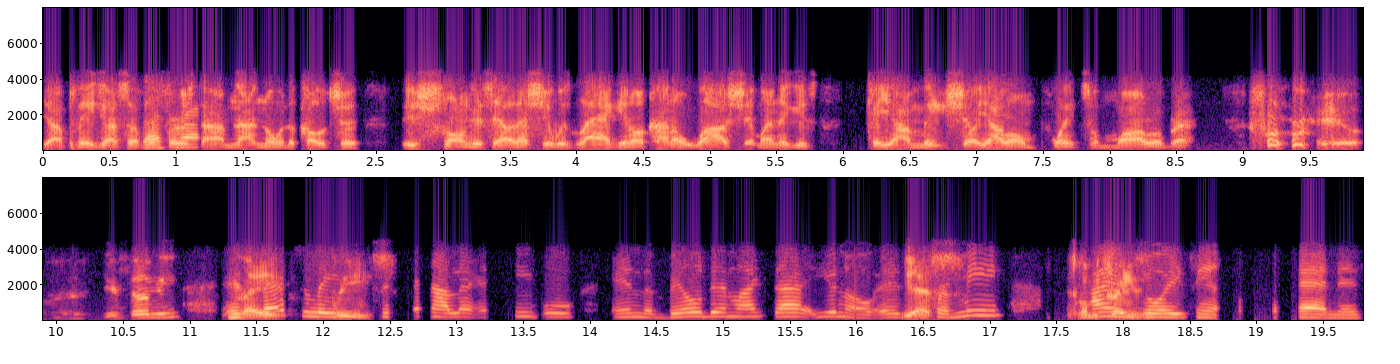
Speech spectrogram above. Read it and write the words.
Y'all played yourself That's the first right. time, not knowing the culture is strong as hell. That shit was lagging, all kind of wild shit, my niggas. Can y'all make sure y'all on point tomorrow, bro? For real. You feel me? Especially please. not letting people in the building like that, you know, it's, yes. for me, it's gonna be crazy. I crazy. enjoy seeing madness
